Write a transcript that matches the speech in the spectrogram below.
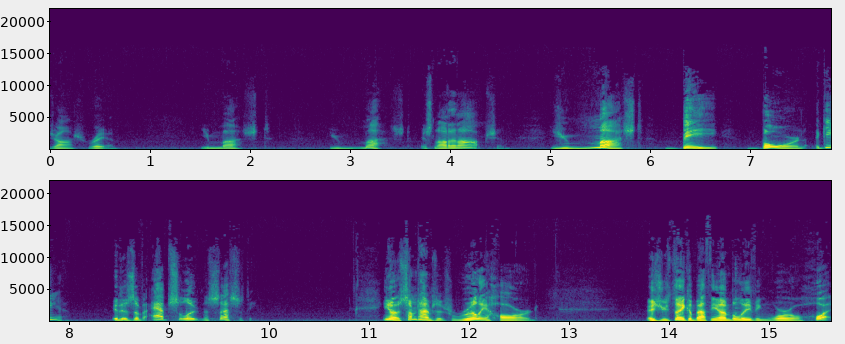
Josh read? You must. You must. It's not an option. You must be born again. It is of absolute necessity. You know, sometimes it's really hard as you think about the unbelieving world. What,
